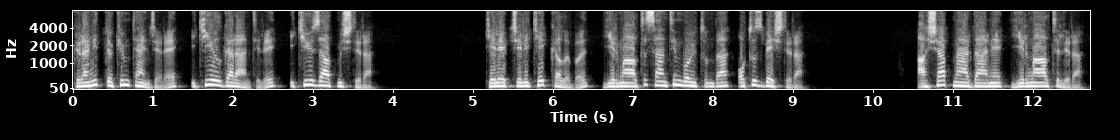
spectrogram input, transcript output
Granit döküm tencere, 2 yıl garantili, 260 lira. Kelepçeli kek kalıbı, 26 santim boyutunda, 35 lira. Ahşap merdane, 26 lira.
